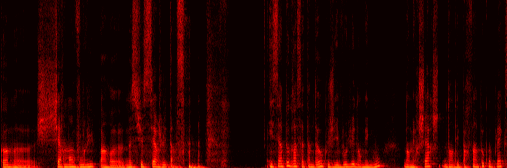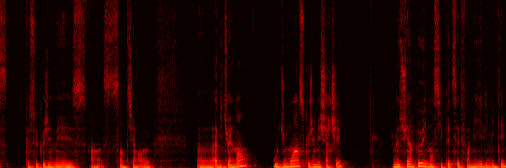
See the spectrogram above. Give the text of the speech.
comme euh, chèrement voulu par euh, Monsieur Serge Lutens. Et c'est un peu grâce à Tamdao que j'ai évolué dans mes goûts, dans mes recherches, dans des parfums un peu complexes que ceux que j'aimais sentir habituellement, ou du moins ce que j'aimais chercher. Je me suis un peu émancipé de cette famille limitée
